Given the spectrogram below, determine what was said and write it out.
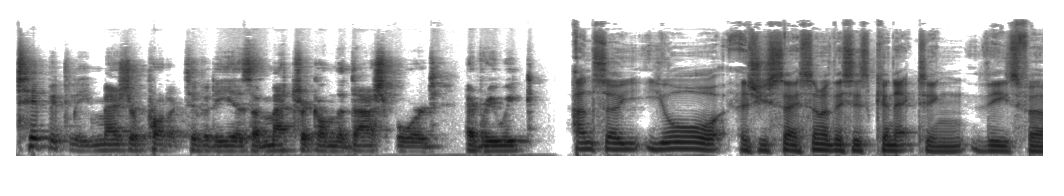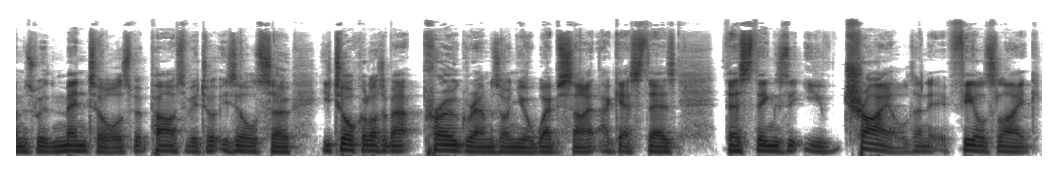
typically measure productivity as a metric on the dashboard every week. And so you're, as you say, some of this is connecting these firms with mentors, but part of it is also you talk a lot about programs on your website. I guess there's there's things that you've trialed, and it feels like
